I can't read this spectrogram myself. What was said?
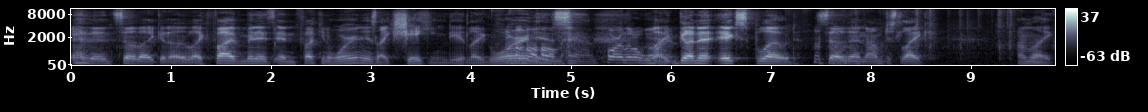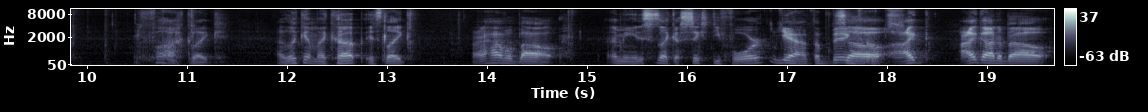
And then so like another like five minutes, and fucking Warren is like shaking, dude. Like Warren oh is man, poor little like gonna explode. So then I'm just like, I'm like, fuck. Like, I look at my cup. It's like, I have about. I mean, this is like a 64. yeah, the big so cups. I I got about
